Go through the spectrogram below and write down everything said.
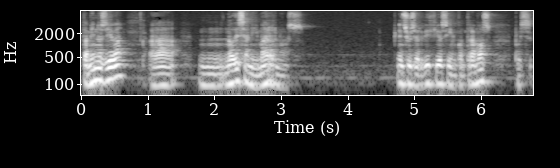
También nos lleva a mm, no desanimarnos en su servicio si encontramos, pues,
